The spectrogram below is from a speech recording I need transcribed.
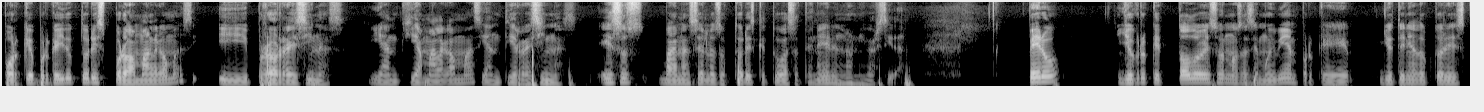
¿Por qué? Porque hay doctores pro amalgamas y pro resinas y anti amalgamas y anti resinas. Esos van a ser los doctores que tú vas a tener en la universidad. Pero yo creo que todo eso nos hace muy bien porque yo tenía doctores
